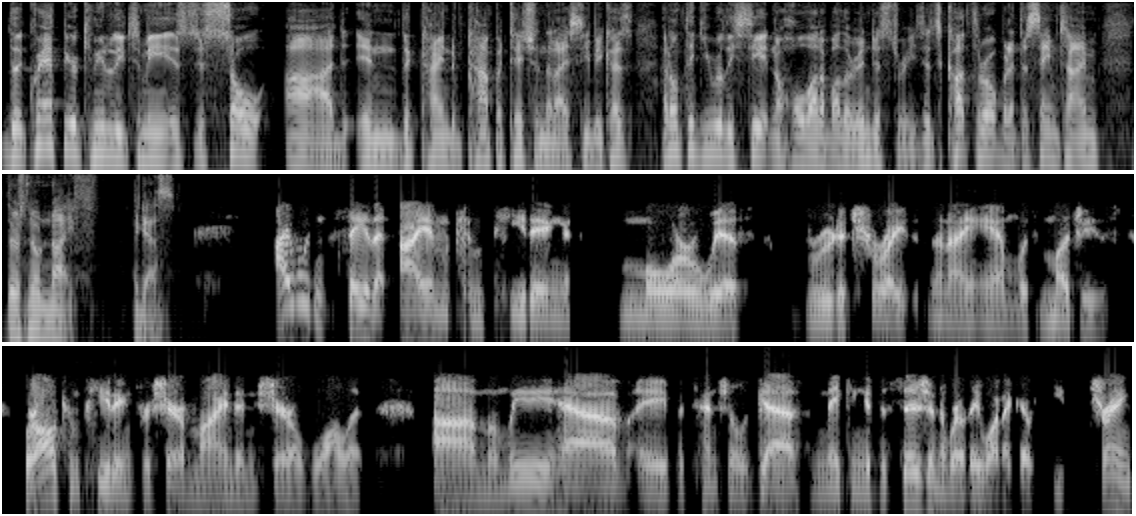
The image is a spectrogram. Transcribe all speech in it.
the craft beer community to me is just so odd in the kind of competition that I see because I don't think you really see it in a whole lot of other industries. It's cutthroat, but at the same time, there's no knife, I guess. I wouldn't say that I am competing more with Brew Detroit than I am with Mudgies. We're all competing for share of mind and share of wallet. Um, when we have a potential guest making a decision of where they want to go eat and drink,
